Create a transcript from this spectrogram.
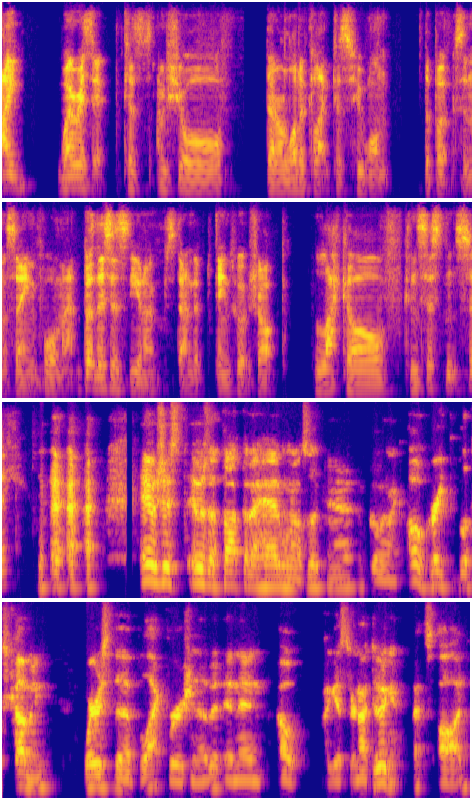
I where is it? Because I'm sure there are a lot of collectors who want the books in the same format, but this is you know standard Games Workshop lack of consistency. it was just it was a thought that I had when I was looking at it, going like, oh great, the book's coming. Where's the black version of it? And then oh, I guess they're not doing it. That's odd.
